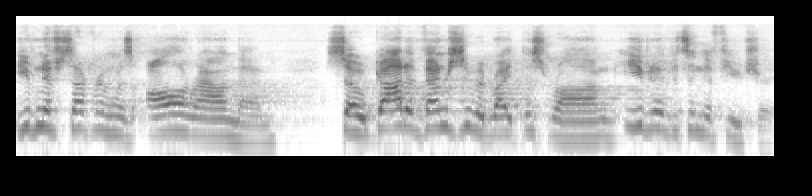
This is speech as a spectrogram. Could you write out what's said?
even if suffering was all around them. So God eventually would right this wrong, even if it's in the future.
